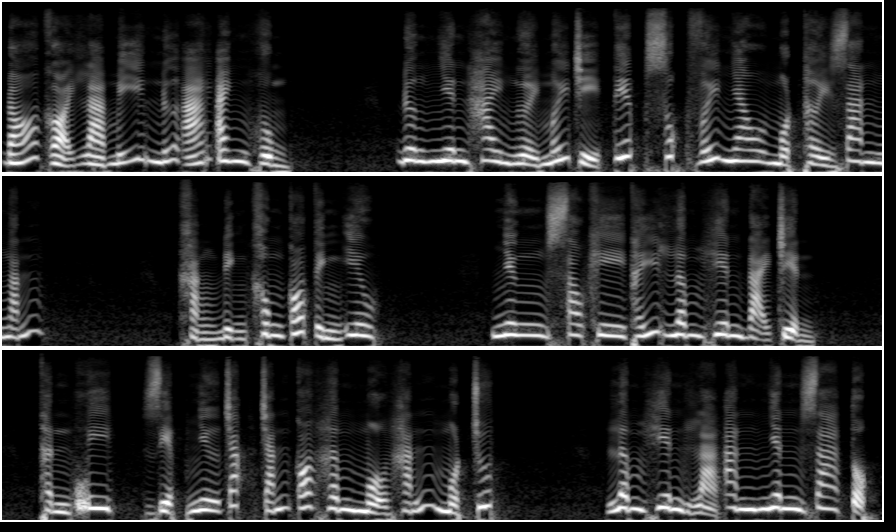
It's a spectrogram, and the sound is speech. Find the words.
Đó gọi là Mỹ nữ ái anh hùng. Đương nhiên hai người mới chỉ tiếp xúc với nhau một thời gian ngắn. Khẳng định không có tình yêu. Nhưng sau khi thấy Lâm Hiên đại triển. Thần uy, Diệp như chắc chắn có hâm mộ hắn một chút. Lâm Hiên là ăn nhân gia tộc.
